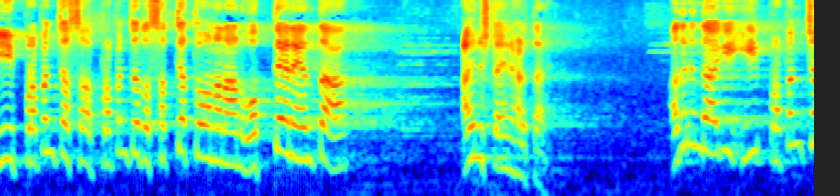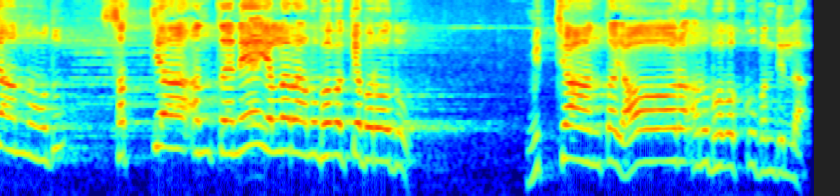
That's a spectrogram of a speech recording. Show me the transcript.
ಈ ಪ್ರಪಂಚ ಸ, ಪ್ರಪಂಚದ ಸತ್ಯತ್ವವನ್ನು ನಾನು ಒಪ್ತೇನೆ ಅಂತ ಐನ್ಸ್ಟೈನ್ ಹೇಳ್ತಾರೆ. ಅದರಿಂದಾಗಿ ಈ ಪ್ರಪಂಚ ಅನ್ನೋದು ಸತ್ಯ ಅಂತಲೇ ಎಲ್ಲರ ಅನುಭವಕ್ಕೆ ಬರೋದು. ಮಿಥ್ಯಾ ಅಂತ ಯಾರ ಅನುಭವಕ್ಕೂ ಬಂದಿಲ್ಲ.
